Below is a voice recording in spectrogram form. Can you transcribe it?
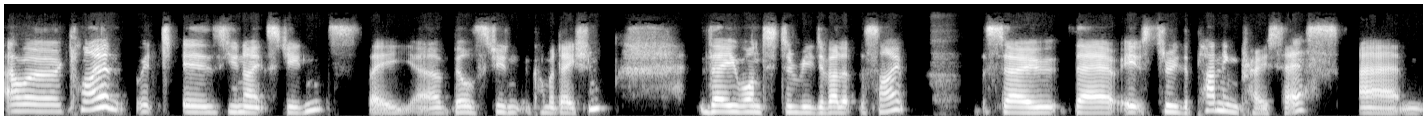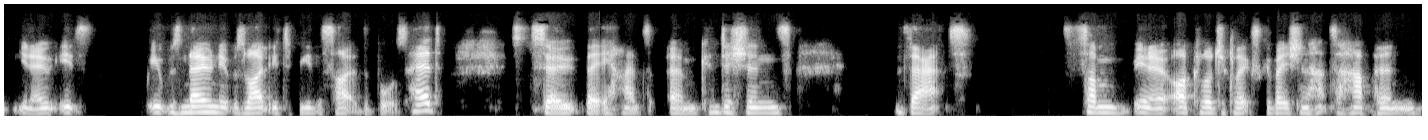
our client, which is Unite Students. They uh, build student accommodation. They wanted to redevelop the site, so there it's through the planning process. Um, you know, it's it was known it was likely to be the site of the Boar's Head, so they had um, conditions that some you know archaeological excavation had to happen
